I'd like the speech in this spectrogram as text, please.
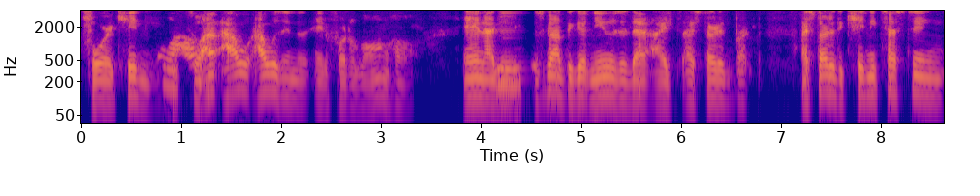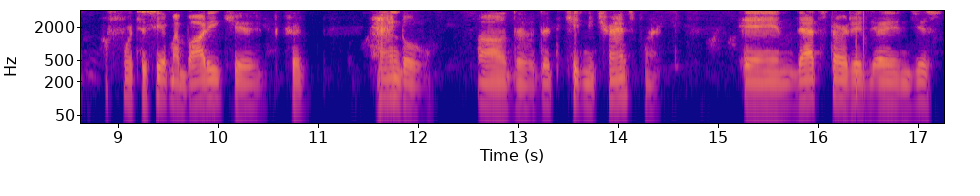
for a kidney. Wow. So I, I I was in the, in for the long haul, and I just, just got the good news is that I I started but I started the kidney testing for to see if my body could could handle uh, the the kidney transplant, and that started in just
